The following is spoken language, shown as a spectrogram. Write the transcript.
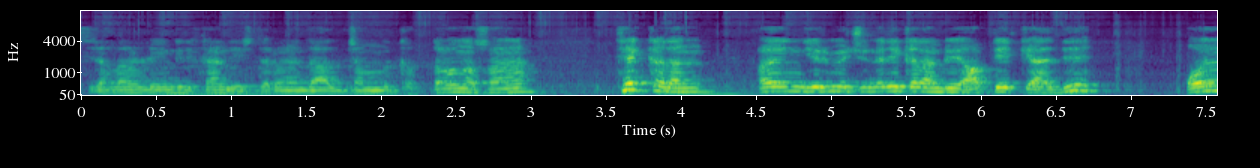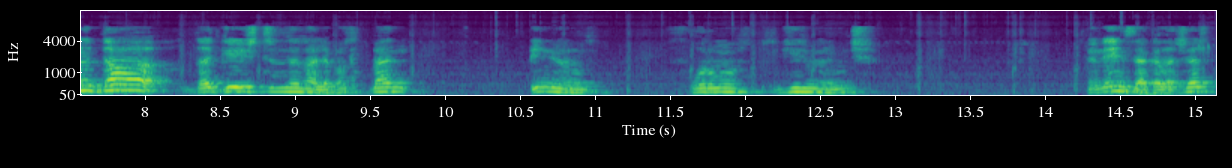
silahların rengini falan değiştiler. Ona daha canlılık kattılar. Ondan sonra tekrardan ayın 23'ünde tekrardan bir update geldi. Oyunu daha da geliştirdiler galiba. Ben bilmiyorum. Foruma girmiyorum hiç. Neyse arkadaşlar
